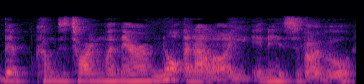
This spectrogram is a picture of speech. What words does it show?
there comes a time when they are not an ally in his survival,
